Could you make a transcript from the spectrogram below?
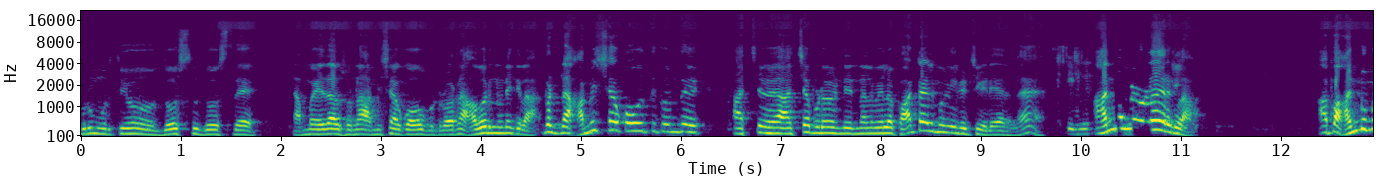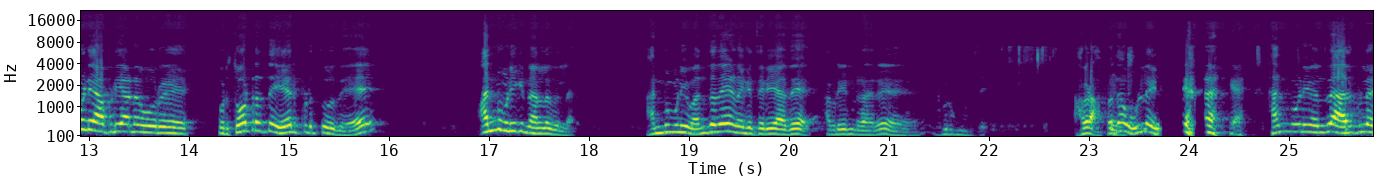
குருமூர்த்தியும் தோஸ்து தோஸ்து. நம்ம ஏதாவது சொன்னால் அமித்ஷா கோவப்பட்டுருவார்னு அவர் நினைக்கலாம். பட் அமித்ஷா கோவத்துக்கு வந்து அச்ச அச்சப்பட வேண்டிய நிலைமையில பாட்டாளி மக்கள் கட்சி கிடையாதுல்ல? அன்புமணி இருக்கலாம். அப்ப அன்புமணி அப்படியான ஒரு ஒரு தோற்றத்தை ஏற்படுத்துவது அன்புமணிக்கு நல்லது இல்லை அன்புமணி வந்ததே எனக்கு தெரியாது அப்படின்றாரு குருமூர்த்தி. அவர் அப்பதான் உள்ள அன்புமணி வந்து அதுக்குள்ள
